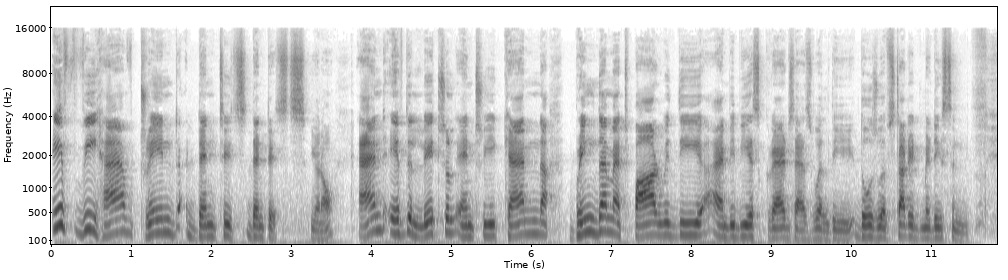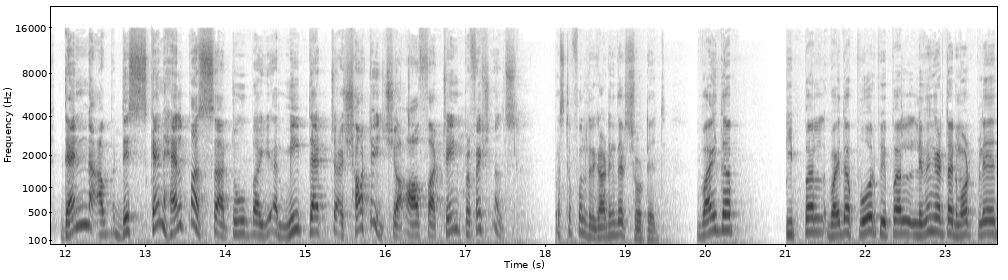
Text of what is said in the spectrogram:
if we have trained dentists, dentists, you know, and if the lateral entry can bring them at par with the MBBS grads as well, the those who have studied medicine, then uh, this can help us uh, to uh, meet that uh, shortage of uh, trained professionals. First of all, regarding that shortage, why the people, why the poor people living at the remote place,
